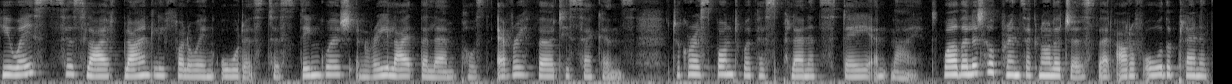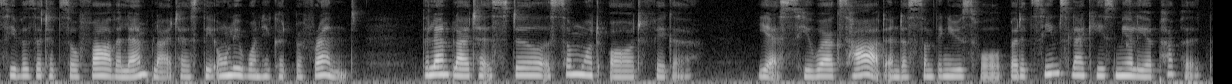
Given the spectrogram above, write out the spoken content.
He wastes his life blindly following orders to extinguish and relight the lamppost every 30 seconds to correspond with his planet's day and night. While the little prince acknowledges that out of all the planets he visited so far, the lamplighter is the only one he could befriend, the lamplighter is still a somewhat odd figure. Yes, he works hard and does something useful, but it seems like he's merely a puppet.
